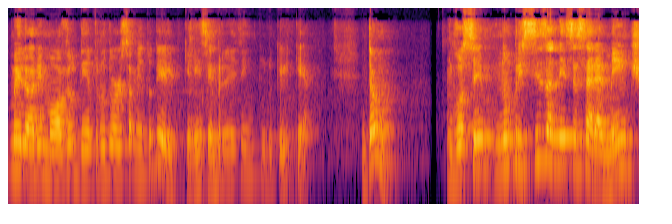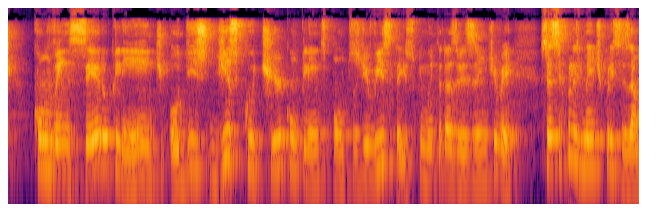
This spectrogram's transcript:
melhor imóvel dentro do orçamento dele, porque nem sempre ele tem tudo que ele quer. Então, você não precisa necessariamente convencer o cliente ou dis discutir com clientes pontos de vista, isso que muitas das vezes a gente vê. Você simplesmente precisa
